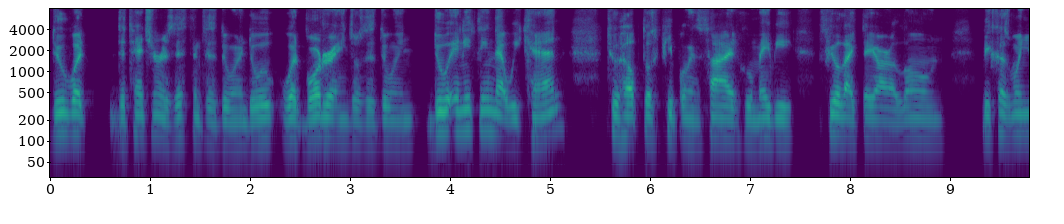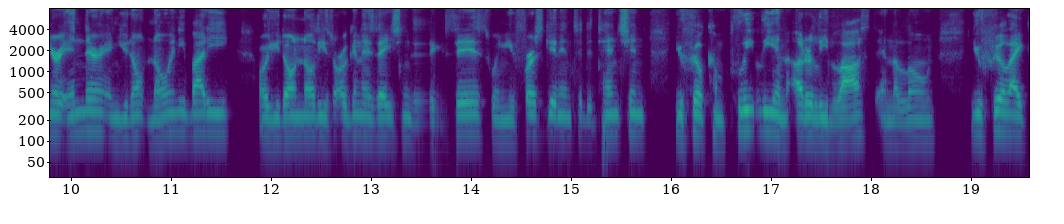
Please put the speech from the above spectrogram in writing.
do what detention resistance is doing, do what Border Angels is doing, do anything that we can to help those people inside who maybe feel like they are alone. Because when you're in there and you don't know anybody or you don't know these organizations exist, when you first get into detention, you feel completely and utterly lost and alone. You feel like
